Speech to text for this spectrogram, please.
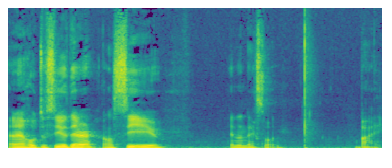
And I hope to see you there. I'll see you in the next one. Bye.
